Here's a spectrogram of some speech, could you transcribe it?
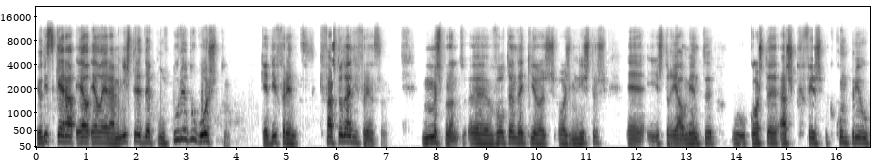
Eu disse que era, ela, ela era a ministra da cultura do gosto, que é diferente, que faz toda a diferença. Mas pronto, uh, voltando aqui aos, aos ministros, uh, este realmente, o Costa, acho que fez, cumpriu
